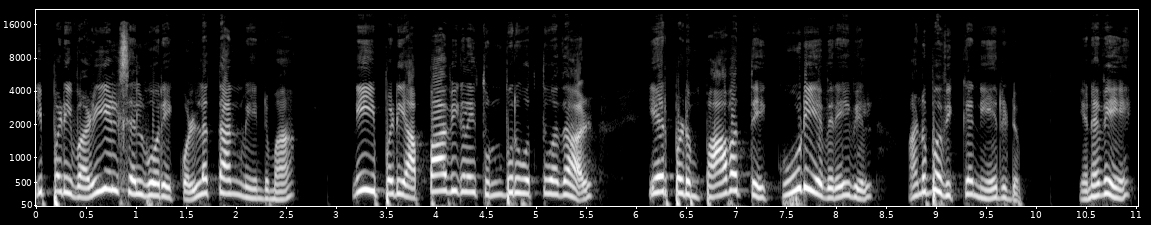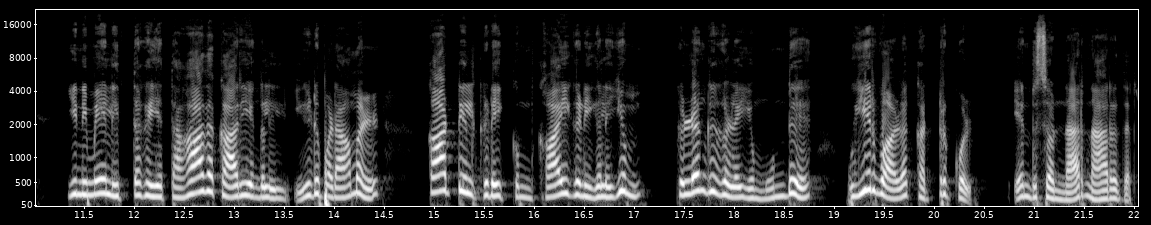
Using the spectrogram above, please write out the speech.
இப்படி வழியில் செல்வோரை கொல்லத்தான் வேண்டுமா? நீ இப்படி அப்பாவிகளை துன்புறுத்துவதால் ஏற்படும் பாவத்தை கூடிய விரைவில் அனுபவிக்க நேரிடும். எனவே இனிமேல் இத்தகைய தகாத காரியங்களில் ஈடுபடாமல் காட்டில் கிடைக்கும் காய்கனிகளையும் கிழங்குகளையும் உண்டு உயிர் வாழ கற்றுக்கொள் என்று சொன்னார் நாரதர்.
